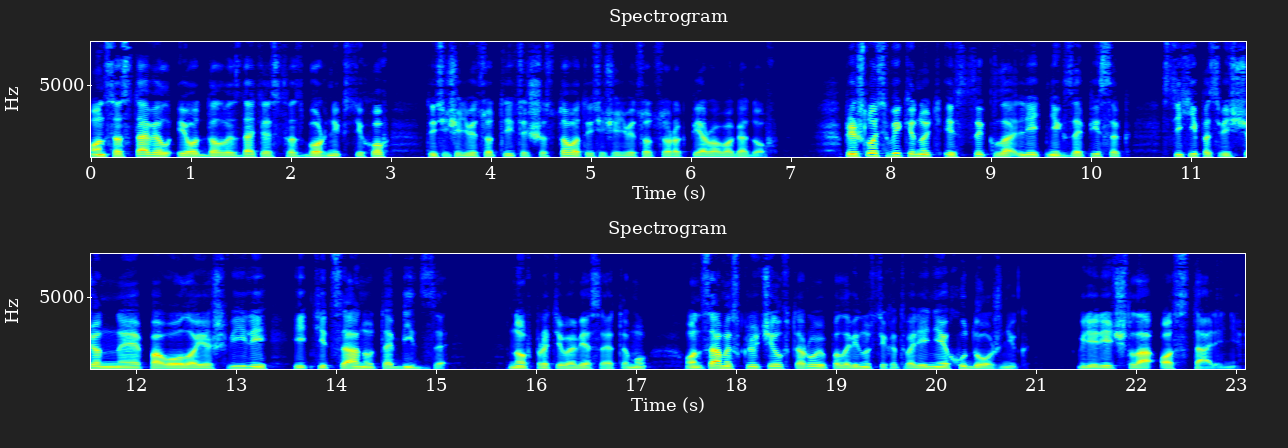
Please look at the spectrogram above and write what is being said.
Он составил и отдал в издательство сборник стихов 1936-1941 годов. Пришлось выкинуть из цикла летних записок стихи, посвященные Паоло Яшвили и Тициану Табидзе, но в противовес этому он сам исключил вторую половину стихотворения «Художник», где речь шла о Сталине.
